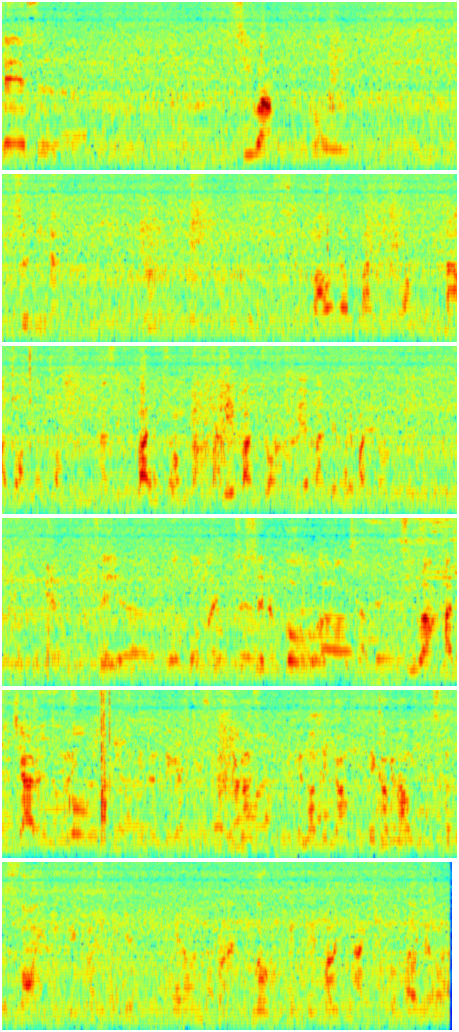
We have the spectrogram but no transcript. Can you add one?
现在是呃希望能够顺利的。包叫板桩，打桩的桩，它是板桩，铁板桩，铁板的铁板桩。所以呃我我们只是能够呃希望他的家人能够。 Isn't take it because you cannot take out take out now you disturb the soil even bigger. No, we we put it behind. Not that one.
